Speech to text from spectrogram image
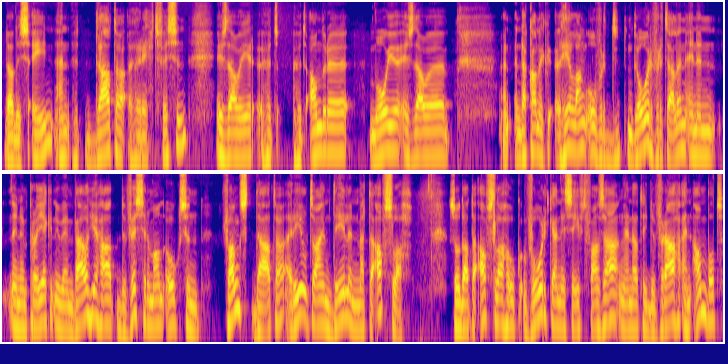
Dat is één. En het datagericht vissen is dan weer het, het andere mooie, is dat we. En, en daar kan ik heel lang over d- doorvertellen. In een, in een project nu in België gaat de visserman ook zijn vangstdata real-time delen met de afslag zodat de afslag ook voorkennis heeft van zaken en dat hij de vraag en aanbod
